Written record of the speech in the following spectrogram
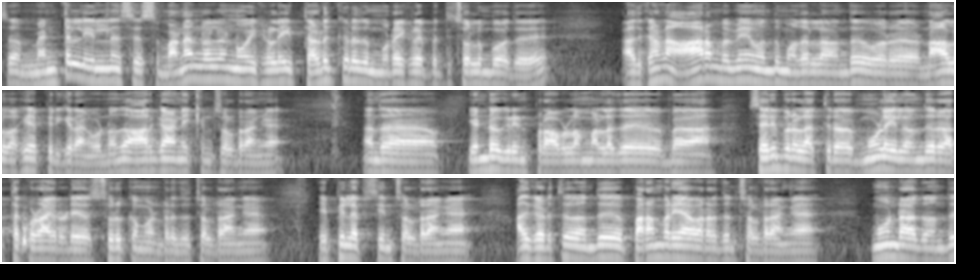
ஸோ மென்டல் இல்னஸஸ் மனநல நோய்களை தடுக்கிறது முறைகளை பற்றி சொல்லும்போது அதுக்கான ஆரம்பமே வந்து முதல்ல வந்து ஒரு நாலு வகையாக பிரிக்கிறாங்க. ஒன்று வந்து ஆர்கானிக்னு சொல்கிறாங்க அந்த எண்டோகிரின் ப்ராப்ளம் அல்லது செரிபரல் அத்திர மூளையில் வந்து ரத்த குழாயுடைய சுருக்கம்ன்றது சொல்கிறாங்க எப்பிலப்சின்னு சொல்கிறாங்க அதுக்கடுத்து வந்து பரம்பரையாக வர்றதுன்னு சொல்கிறாங்க மூன்றாவது வந்து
